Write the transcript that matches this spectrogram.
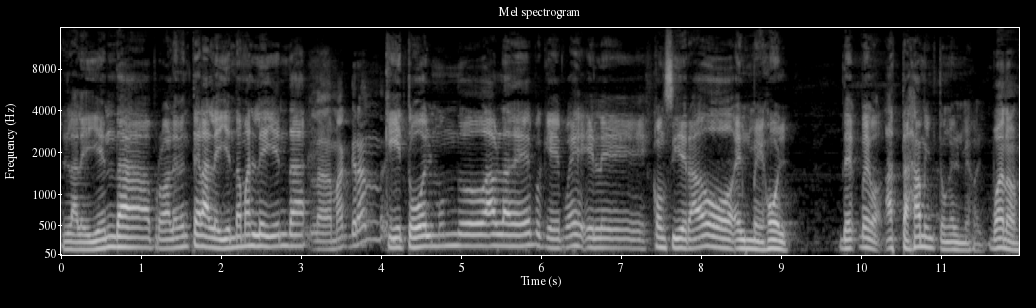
la leyenda, probablemente la leyenda más leyenda La más grande. que todo el mundo habla de él porque pues él es considerado el mejor. De, bueno, hasta Hamilton el mejor. Bueno,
